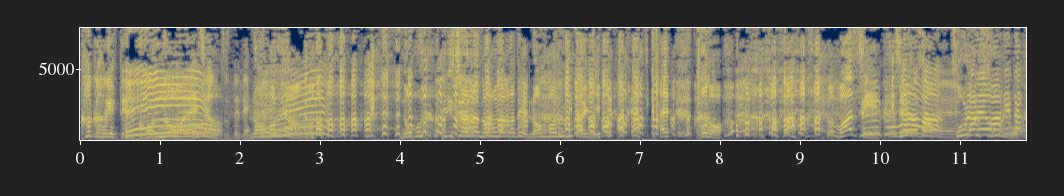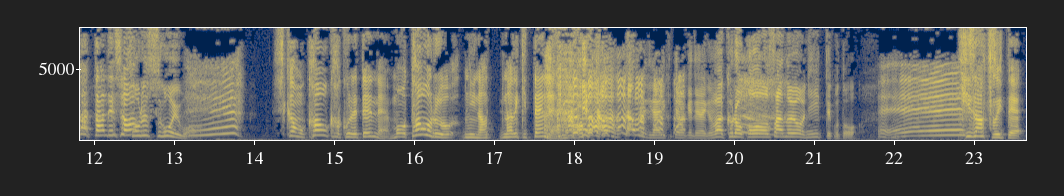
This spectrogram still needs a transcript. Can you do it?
掲げてるえー近藤マネージャー映ってて。ランマルやん。信、石原信長でランマルみたいに。この、マジ？石原さん、そこれをれすごいわあげたかったんでしょ？それすごいわ。しかも顔隠れてんねん。もうタオルにな、なりきってんねん。タオルになりきってるわけじゃないけど、まあ、黒子さんのようにってこと。えー。膝ついて。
